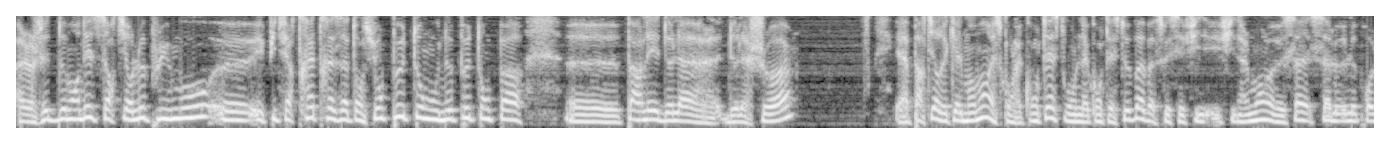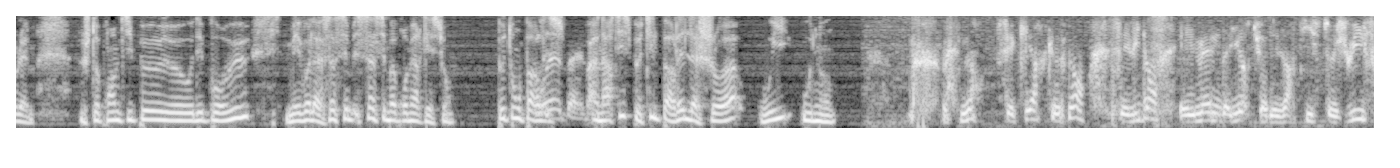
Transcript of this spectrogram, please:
alors je vais te demander de sortir le euh, et puis de faire très très attention. Peut-on ou ne peut-on pas euh, parler de la de la Shoah? Et à partir de quel moment est-ce qu'on la conteste ou on ne la conteste pas? Parce que c'est fi- finalement euh, ça, ça le, le problème. Je te prends un petit peu euh, au dépourvu, mais voilà, ça c'est ça c'est ma première question. Peut-on parler Ouais, bah, Un artiste peut-il parler de la Shoah Oui ou non? Bah non, c'est clair que non, c'est évident. Et même d'ailleurs, tu as des artistes juifs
